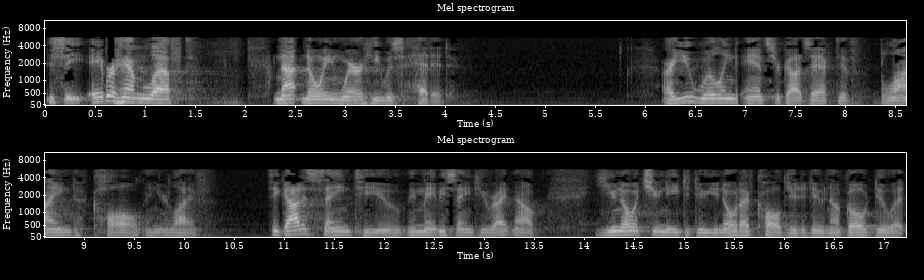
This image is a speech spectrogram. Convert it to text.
You see, Abraham left not knowing where he was headed. Are you willing to answer God's active blind call in your life? See, God is saying to you, He may be saying to you right now, you know what you need to do. You know what I've called you to do. Now go do it.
